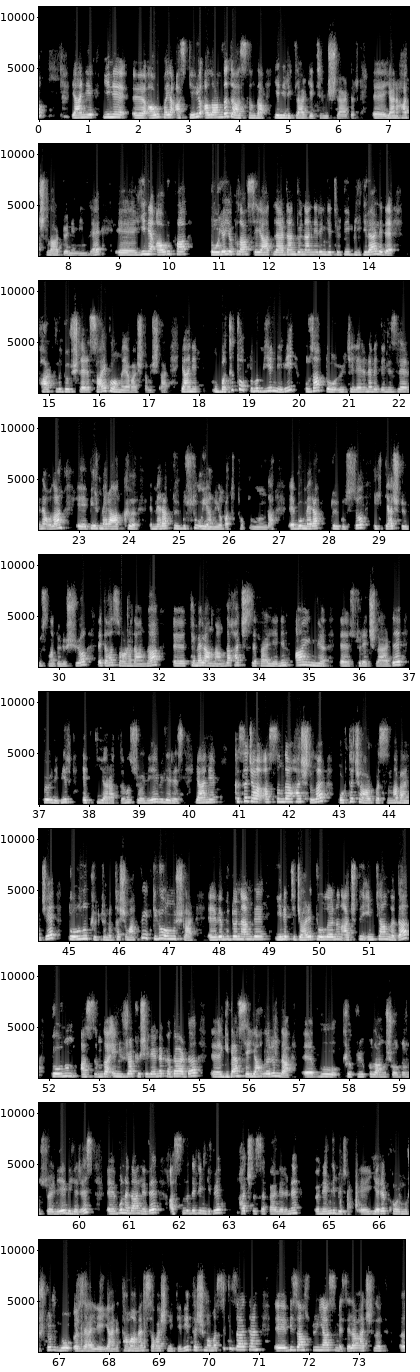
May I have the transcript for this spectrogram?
Yani yine e, Avrupa'ya askeri alanda da aslında yenilikler getirmişlerdir. E, yani Haçlılar döneminde. E, yine Avrupa doğuya yapılan seyahatlerden dönenlerin getirdiği bilgilerle de farklı görüşlere sahip olmaya başlamışlar. Yani Batı toplumu bir nevi uzak doğu ülkelerine ve denizlerine olan e, bir merakı, merak duygusu uyanıyor Batı toplumunda. E, bu merak duygusu ihtiyaç duygusuna dönüşüyor ve daha sonradan da e, temel anlamda haç seferlerinin aynı e, süreçlerde böyle bir etki yarattığını söyleyebiliriz. Yani Kısaca aslında Haçlılar Orta Çağ Avrupa'sına bence Doğu'nun kültürünü taşımakta etkili olmuşlar. E, ve bu dönemde yine ticaret yollarının açtığı imkanla da Doğu'nun aslında en ücra köşelerine kadar da e, giden seyyahların da e, bu köprüyü kullanmış olduğunu söyleyebiliriz. E, bu nedenle de aslında dediğim gibi Haçlı seferlerini önemli bir e, yere koymuştur bu özelliği. Yani tamamen savaş niteliği taşımaması ki zaten e, Bizans dünyası mesela Haçlı e,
